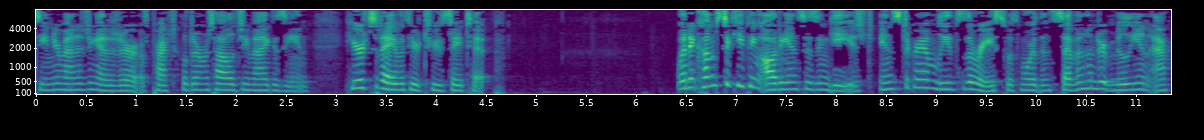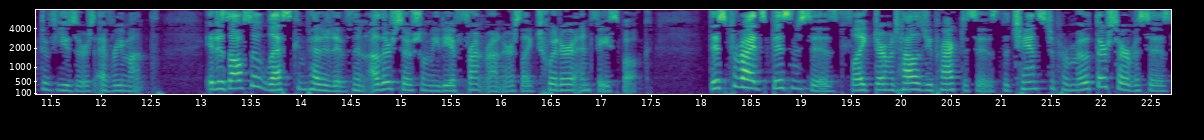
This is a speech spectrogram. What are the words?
Senior Managing Editor of Practical Dermatology Magazine, here today with your Tuesday tip. When it comes to keeping audiences engaged, Instagram leads the race with more than 700 million active users every month. It is also less competitive than other social media frontrunners like Twitter and Facebook. This provides businesses, like dermatology practices, the chance to promote their services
